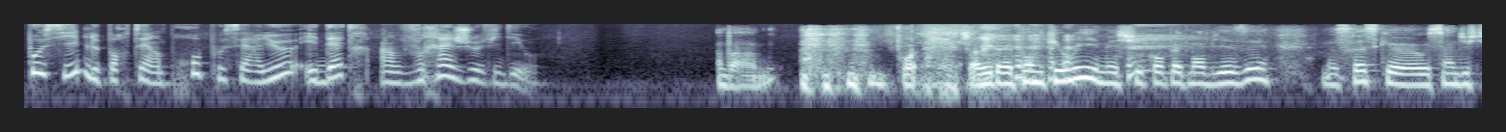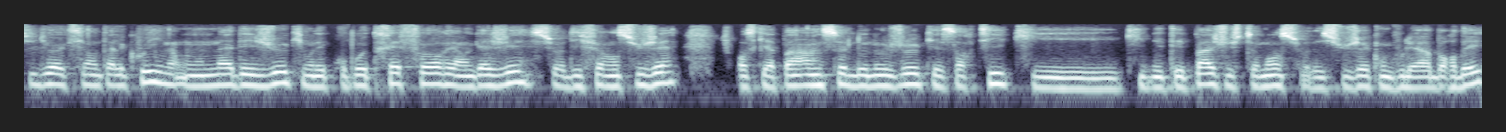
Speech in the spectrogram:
possible de porter un propos sérieux et d'être un vrai jeu vidéo. Ah bah, j'ai envie de répondre que oui, mais je suis complètement biaisé. Ne serait-ce qu'au sein du studio Accidental Queen, on a des jeux qui ont des propos très forts et engagés sur différents sujets. Je pense qu'il n'y a pas un seul de nos jeux qui est sorti qui, qui n'était pas justement sur des sujets qu'on voulait aborder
